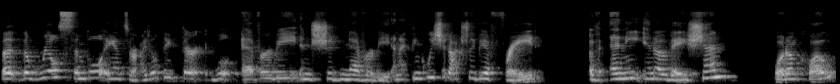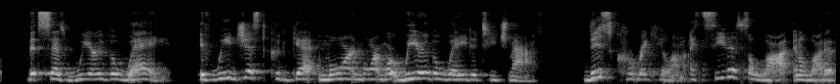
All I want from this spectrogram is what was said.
But the real simple answer, I don't think there will ever be and should never be. And I think we should actually be afraid of any innovation, quote unquote, that says we're the way. If we just could get more and more and more, we are the way to teach math this curriculum, I see this a lot in a lot of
